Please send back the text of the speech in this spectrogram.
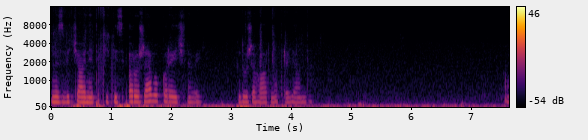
незвичайний, такий якийсь рожево-коричневий. Дуже гарна троянда. Ось.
